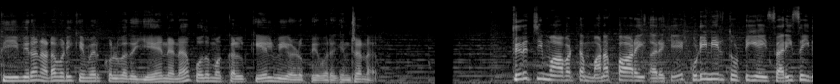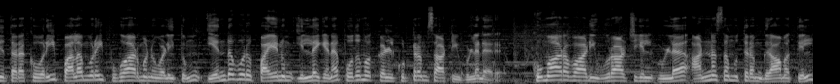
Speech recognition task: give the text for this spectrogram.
தீவிர நடவடிக்கை மேற்கொள்வது ஏன் என பொதுமக்கள் கேள்வி எழுப்பி வருகின்றனர். திருச்சி மாவட்டம் மணப்பாறை அருகே குடிநீர் தொட்டியை சரி செய்து தரக்கோரி பலமுறை புகார் மனு அளித்தும் எந்தவொரு பயனும் இல்லை என பொதுமக்கள் குற்றம் சாட்டியுள்ளனர். குமாரவாடி ஊராட்சியில் உள்ள அன்னசமுத்திரம் கிராமத்தில்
